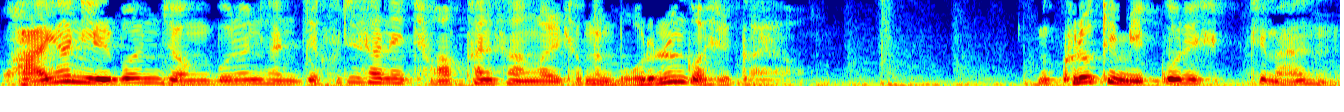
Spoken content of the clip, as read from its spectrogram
과연 일본 정부는 현재 후지산의 정확한 상황을 정말 모르는 것일까요? 그렇게 믿고는 싶지만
